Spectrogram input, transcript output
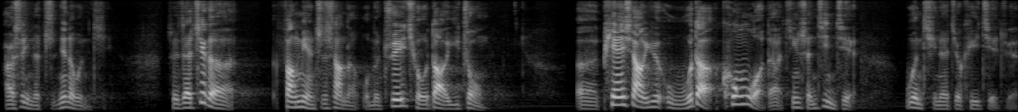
而是你的执念的问题。所以，在这个方面之上呢，我们追求到一种，呃，偏向于无的空我的精神境界，问题呢就可以解决。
